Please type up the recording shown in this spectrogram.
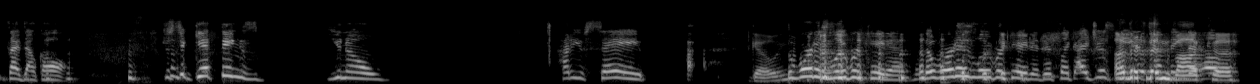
besides alcohol? Just to get things, you know, how do you say Going the word is lubricated. the word is lubricated. It's like I just other than something to help- vodka.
